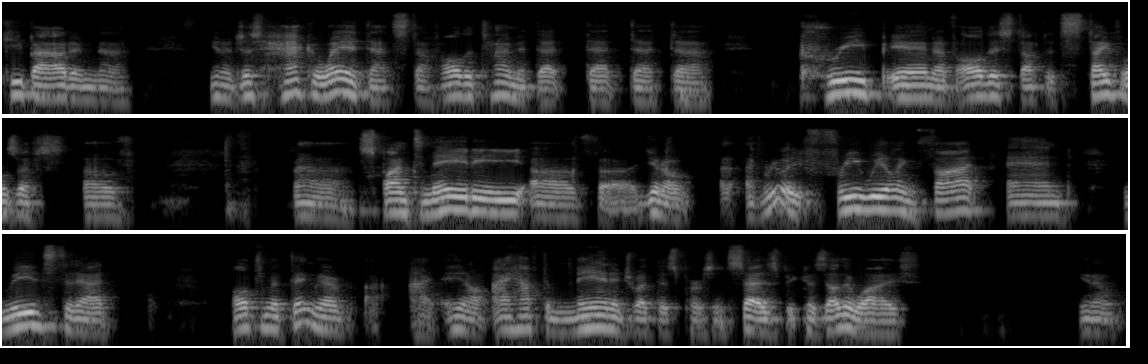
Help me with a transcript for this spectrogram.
keep out and, uh, you know, just hack away at that stuff all the time at that, that, that, uh, creep in of all this stuff that stifles us of uh, spontaneity, of uh, you know, a, really freewheeling thought, and leads to that ultimate thing there. I, you know, I have to manage what this person says because otherwise, you know,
